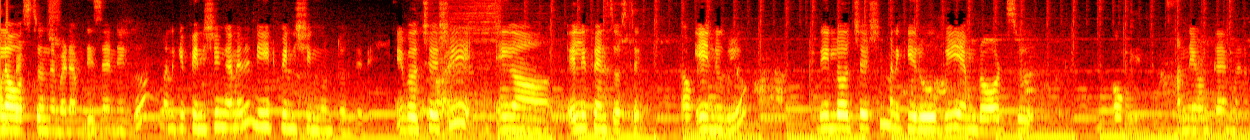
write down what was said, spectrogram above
ఇలా వస్తుంది మేడం డిజైనింగ్. మనకి ఫినిషింగ్ అనేది నీట్ ఫినిషింగ్ ఉంటుంది ఇది. ఇవి వచ్చేసి ఇక ఎలిఫెంట్స్ వస్తాయి. ఏనుగులు. దీనిలో వచ్చేసి మనకి రూబీ ఎంబ్రాయిడ్స్ ఓకే అన్నీ ఉంటాయి మేడం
